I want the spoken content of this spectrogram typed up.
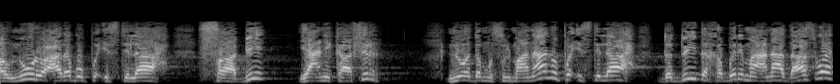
او نورو عربو په اصطلاح صابي یعنې کافر، نو د مسلمانانو په اصطلاح د دوی د خبرې معنا دا شوه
